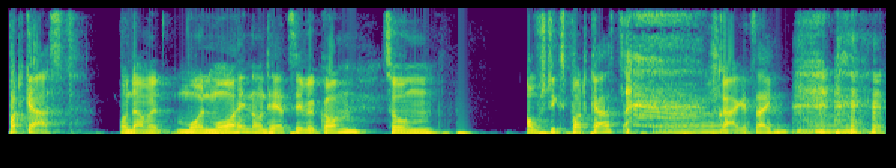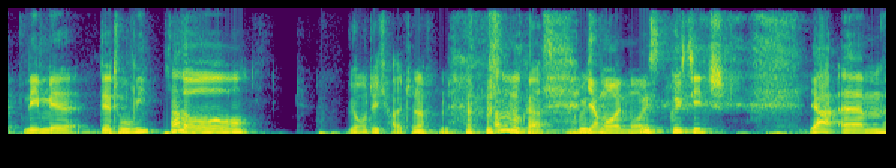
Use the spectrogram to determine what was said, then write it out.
Podcast. Und damit moin moin und herzlich willkommen zum Aufstiegspodcast. Fragezeichen. Neben mir der Tobi. Hallo. Ja, und ich halt, ne? Hallo Lukas. Grüß Ja, moin, moin. Grüß, grüß dich. Ja, ähm,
